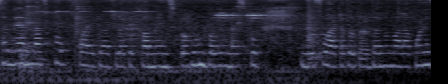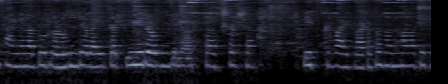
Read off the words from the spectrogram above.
सगळ्यांनाच खूप वाईट वाटलं ते कमेंट्स बघून बघूनच खूप म्हणजे असं वाटत होतं. जणू मला कोणी सांगेल ना तू रडून दे बाई. तर मी रडून दिलं असतं अक्षरशः. इतकं वाईट वाटत होतं आणि मला ते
